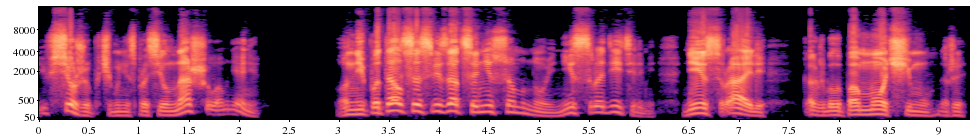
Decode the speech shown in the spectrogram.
И все же, почему не спросил нашего мнения? Он не пытался связаться ни со мной, ни с родителями, ни с Райли, как же было помочь ему, даже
